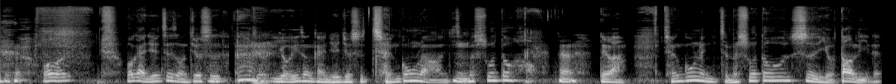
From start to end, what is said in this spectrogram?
我我感觉这种就是就有一种感觉就是成功了啊，你怎么说都好，嗯，对吧？成功了你怎么说都是有道理的。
